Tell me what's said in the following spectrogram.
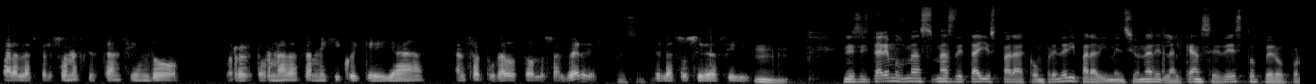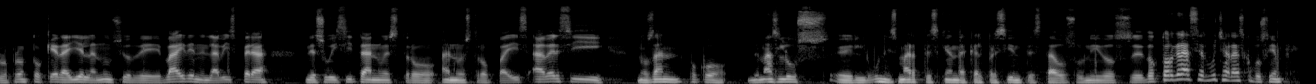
para las personas que están siendo pues, retornadas a México y que ya han saturado todos los albergues pues de la sociedad civil necesitaremos más, más detalles para comprender y para dimensionar el alcance de esto, pero por lo pronto queda ahí el anuncio de Biden en la víspera de su visita a nuestro, a nuestro país. A ver si nos dan un poco de más luz el lunes, martes que anda acá el presidente de Estados Unidos. Eh, doctor, gracias, muchas gracias como siempre.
